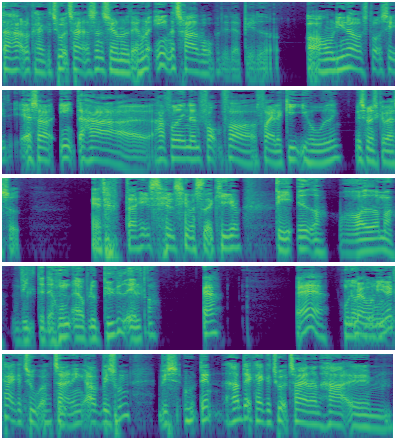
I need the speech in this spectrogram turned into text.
Der har du karikaturtegnet, sådan ser hun ud dag. Hun er 31 år på det der billede. Og hun ligner jo stort set altså en, der har, har fået en eller anden form for, for allergi i hovedet, ikke? hvis man skal være sød. Ja, der, er helt stille, Simon sidder og kigger. Det æder rødder mig vildt, det der. Hun er jo blevet bygget ældre. Ja. Ja, ja. Hun er Men hun ligner karikaturtegning. Og hvis hun, hvis hun, den, ham der karikaturtegneren har, øhm,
